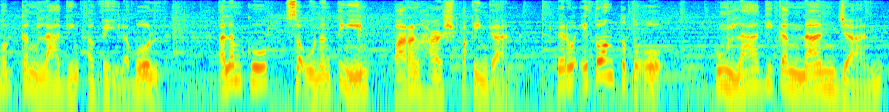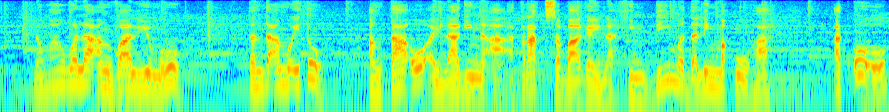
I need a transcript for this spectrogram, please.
Huwag kang laging available. Alam ko, sa unang tingin, parang harsh pakinggan. Pero ito ang totoo. Kung lagi kang nandyan, nawawala ang value mo. Tandaan mo ito, ang tao ay laging naa-attract sa bagay na hindi madaling makuha. At oo,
